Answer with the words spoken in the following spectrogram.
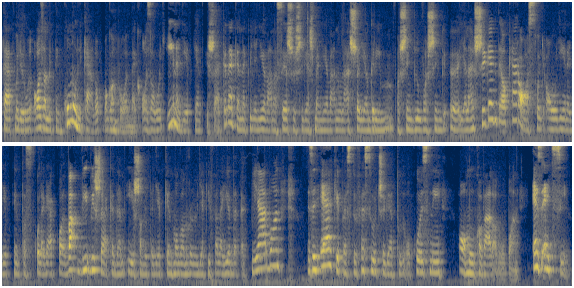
tehát magyarul az, amit én kommunikálok magamról, meg az, ahogy én egyébként viselkedek, ennek ugye nyilván a szélsőséges megnyilvánulásai, a greenwashing, bluewashing jelenségek, de akár az, hogy ahogy én egyébként az kollégákkal viselkedem, és amit egyébként magamról ugye kifele hirdetek PR-ban, ez egy elképesztő feszültséget tud okozni a munkavállalóban. Ez egy szint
